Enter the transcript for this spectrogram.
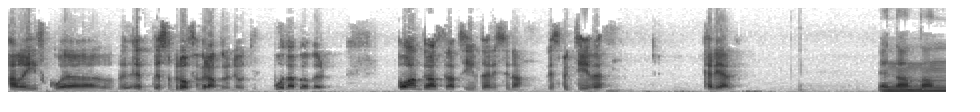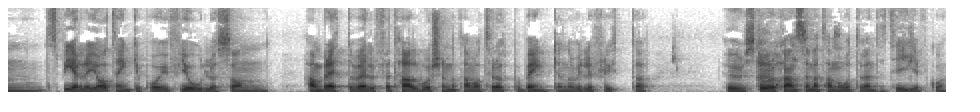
han och IFK är, är så bra för varandra nu. Båda behöver ha andra alternativ där i sina respektive karriärer. En annan spelare jag tänker på är Fjolusson. Han berättade väl för ett halvår sedan att han var trött på bänken och ville flytta. Hur stor är chansen att han återvänder till IFK?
